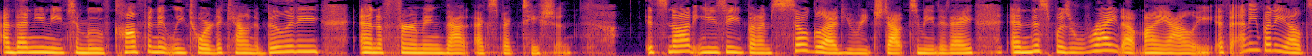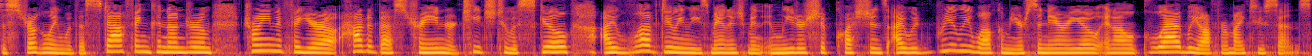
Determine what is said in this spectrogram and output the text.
and then you need to move confidently toward accountability and affirming that expectation. It's not easy, but I'm so glad you reached out to me today. And this was right up my alley. If anybody else is struggling with a staffing conundrum, trying to figure out how to best train or teach to a skill, I love doing these management and leadership questions. I would really welcome your scenario and I'll gladly offer my two cents.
